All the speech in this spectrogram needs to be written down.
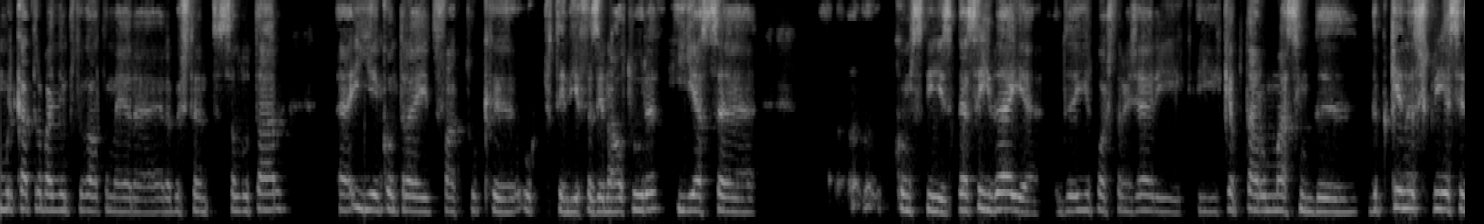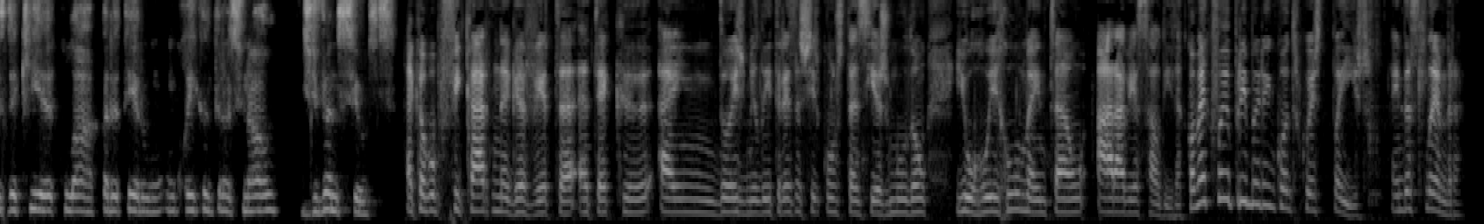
o mercado de trabalho em Portugal também era, era bastante salutar e encontrei de facto o que, o que pretendia fazer na altura e essa como se diz, essa ideia de ir para o estrangeiro e, e captar o máximo de, de, pequenas experiências aqui e acolá para ter um, um currículo internacional desvaneceu-se. Acabou por ficar na gaveta até que em 2003 as circunstâncias mudam e o Rui ruma então à Arábia Saudita. Como é que foi o primeiro encontro com este país? Ainda se lembra?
